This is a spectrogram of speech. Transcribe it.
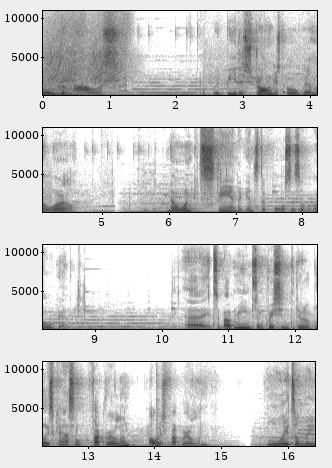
ogre powers. Would be the strongest ogre in the world. No one could stand against the forces of ogre. Uh, it's about memes and Christian, the dude who plays Castle. Fuck Roland. Always fuck Roland. Literally.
